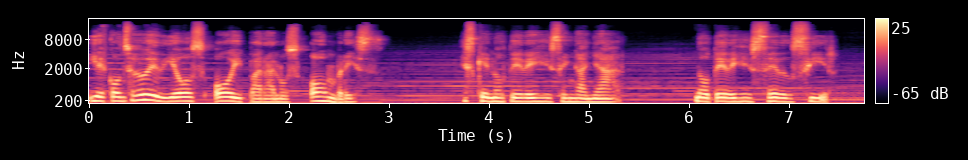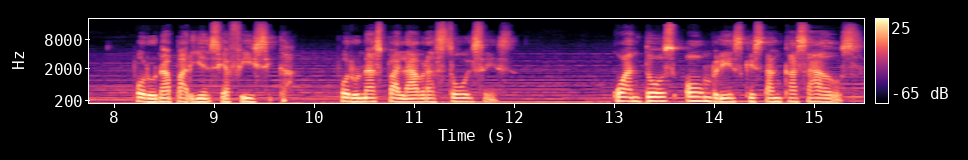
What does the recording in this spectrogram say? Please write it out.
y el consejo de Dios hoy para los hombres es que no te dejes engañar, no te dejes seducir por una apariencia física, por unas palabras dulces. ¿Cuántos hombres que están casados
